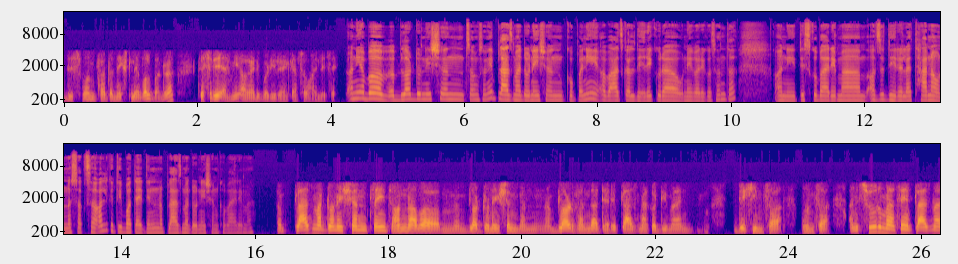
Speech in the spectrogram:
this one for the next level भनेर त्यसरी हामी अगाडि बढिरहेका छौँ अहिले चाहिँ। अनि अब ब्लड डोनेसन सँगसँगै प्लाज्मा डोनेसनको पनि अब आजकल धेरै कुरा हुने गरेको छ नि त। अनि त्यसको बारेमा अझ धेरैलाई थाहा नहुन सक्छ। अलिकति बताइदिनु न प्लाज्मा डोनेसनको बारेमा। प्लाज्मा डोनेसन चाहिँ झन् अब ब्लड डोनेसन भन् ब्लडभन्दा धेरै प्लाज्माको डिमान्ड देखिन्छ। हुन्छ। अनि सुरुमा चाहिँ प्लाज्मा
